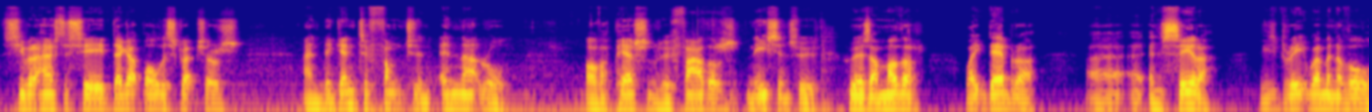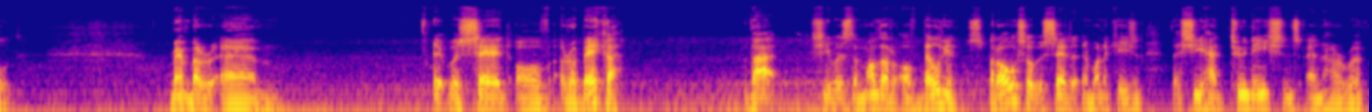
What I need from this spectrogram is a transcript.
see what it has to say, dig up all the scriptures, and begin to function in that role of a person who fathers nations, who, who is a mother like Deborah uh, and Sarah, these great women of old, Remember, um, it was said of Rebecca that she was the mother of billions, but also it was said on one occasion that she had two nations in her womb.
